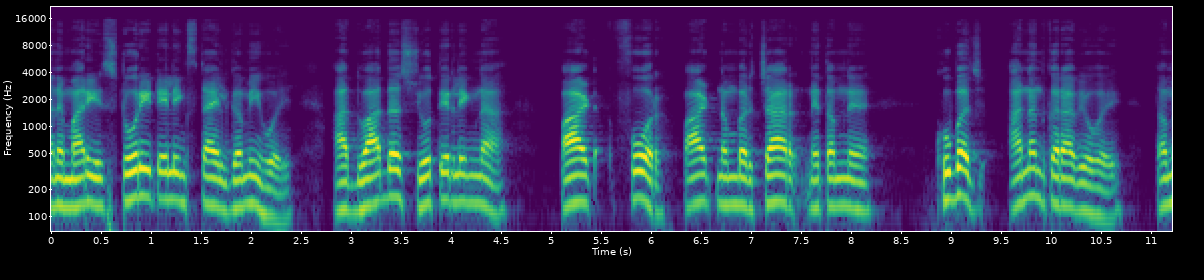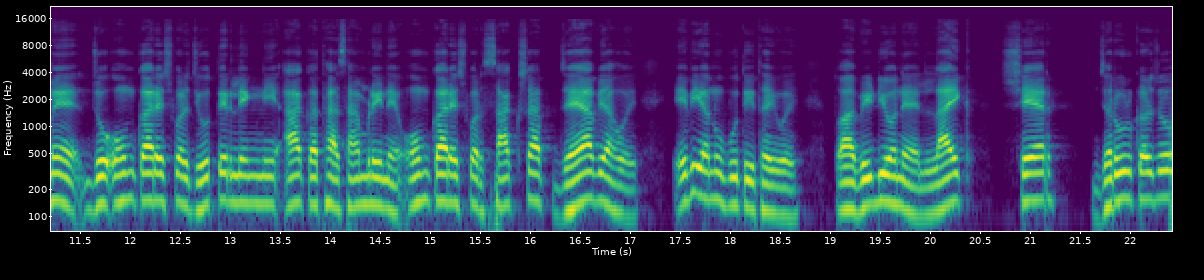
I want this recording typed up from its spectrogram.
અને મારી સ્ટોરી ટેલિંગ સ્ટાઇલ ગમી હોય, આ દ્વાદશ જ્યોતિર્લિંગના પાર્ટ ફોર પાર્ટ નંબર ચારને તમને ખૂબ જ આનંદ કરાવ્યો હોય. તમે જો ઓમકારેશ્વર જ્યોતિર્લિંગની આ કથા સાંભળીને ઓમકારેશ્વર સાક્ષાત જઈ આવ્યા હોય એવી અનુભૂતિ થઈ હોય, તો આ વિડીયોને લાઈક શેર જરૂર કરજો.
